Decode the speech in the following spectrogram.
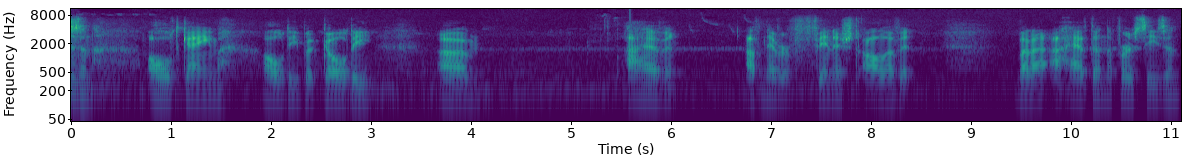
is an old game, oldie but goldie. Um, I haven't, I've never finished all of it, but I, I have done the first season,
